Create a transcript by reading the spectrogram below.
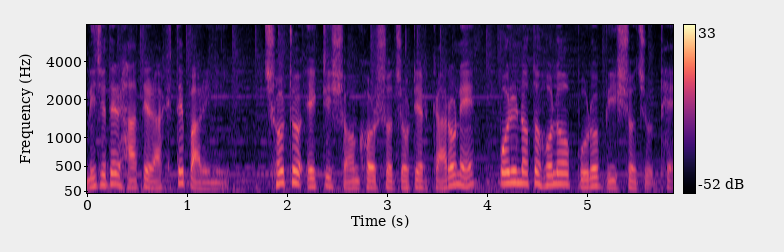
নিজেদের হাতে রাখতে পারেনি। ছোট একটি সংঘর্ষ জোটের কারণে পরিণত হল পুরো বিশ্বযুদ্ধে।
